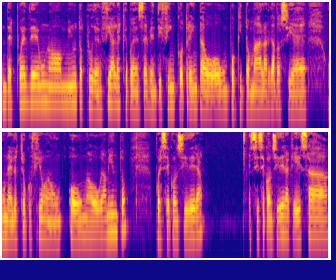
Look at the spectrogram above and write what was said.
después de unos minutos prudenciales, que pueden ser 25, 30 o un poquito más alargados si es una electrocución o un, ahogamiento, pues se considera, si se considera que esa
